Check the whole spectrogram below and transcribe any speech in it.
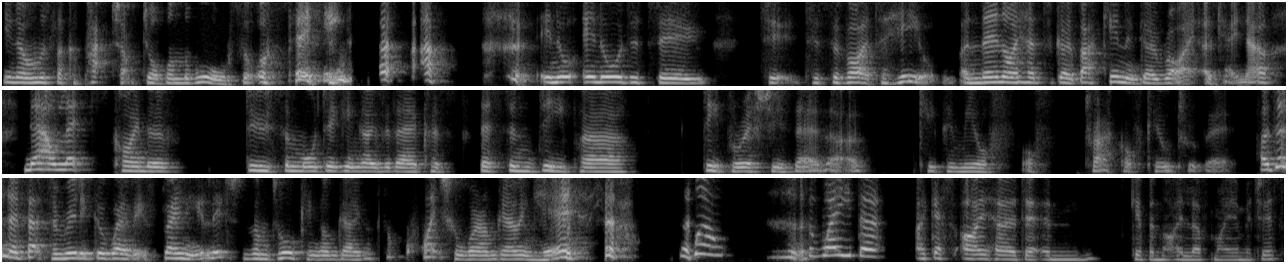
you know, almost like a patch up job on the wall sort of thing, in, in order to to to survive to heal and then i had to go back in and go right okay now now let's kind of do some more digging over there because there's some deeper deeper issues there that are keeping me off off track off kilter a bit. I don't know if that's a really good way of explaining it. Literally, as I'm talking, I'm going, I'm not quite sure where I'm going here. well, the way that I guess I heard it, and given that I love my images,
